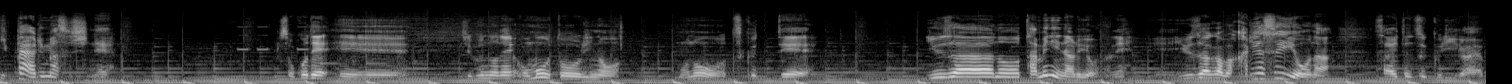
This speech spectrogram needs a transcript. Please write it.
いっぱいありますしねそこで、えー、自分のね思う通りのものを作ってユーザーのためになるようなねユーザーが分かりやすいようなサイト作りがやっ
